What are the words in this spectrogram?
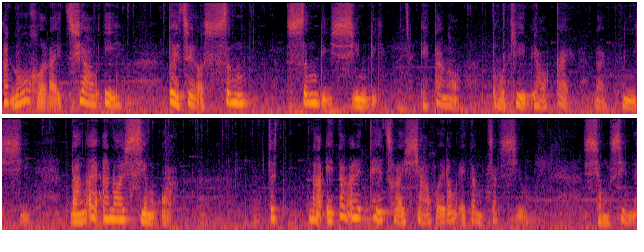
啊，如何来教育对这个生生理心理，会当吼多去了解来分析，人爱安怎生活，这那会当安尼提出来，社会拢会当接受，相信呢，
